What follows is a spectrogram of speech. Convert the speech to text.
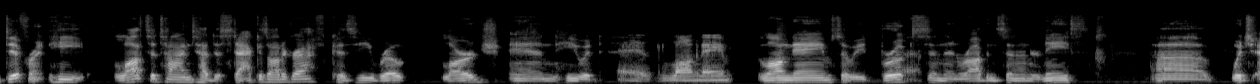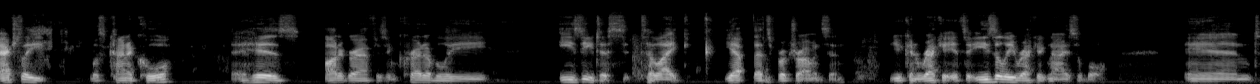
different. He lots of times had to stack his autograph because he wrote large and he would long name long name so he brooks yeah. and then robinson underneath uh, which actually was kind of cool his autograph is incredibly easy to to like yep that's brooks robinson you can rec it's easily recognizable and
